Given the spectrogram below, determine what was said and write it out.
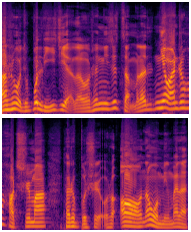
当时我就不理解了，我说你这怎么了？捏完之后好吃吗？他说不是。我说哦，那我明白了，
